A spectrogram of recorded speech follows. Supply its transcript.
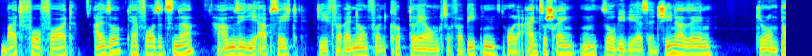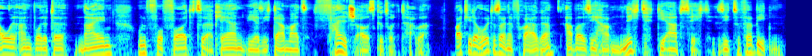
Budd fuhr fort, also, Herr Vorsitzender, haben Sie die Absicht, die Verwendung von Kryptowährungen zu verbieten oder einzuschränken, so wie wir es in China sehen? Jerome Powell antwortete Nein und fuhr fort zu erklären, wie er sich damals falsch ausgedrückt habe. Budd wiederholte seine Frage, aber Sie haben nicht die Absicht, sie zu verbieten.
